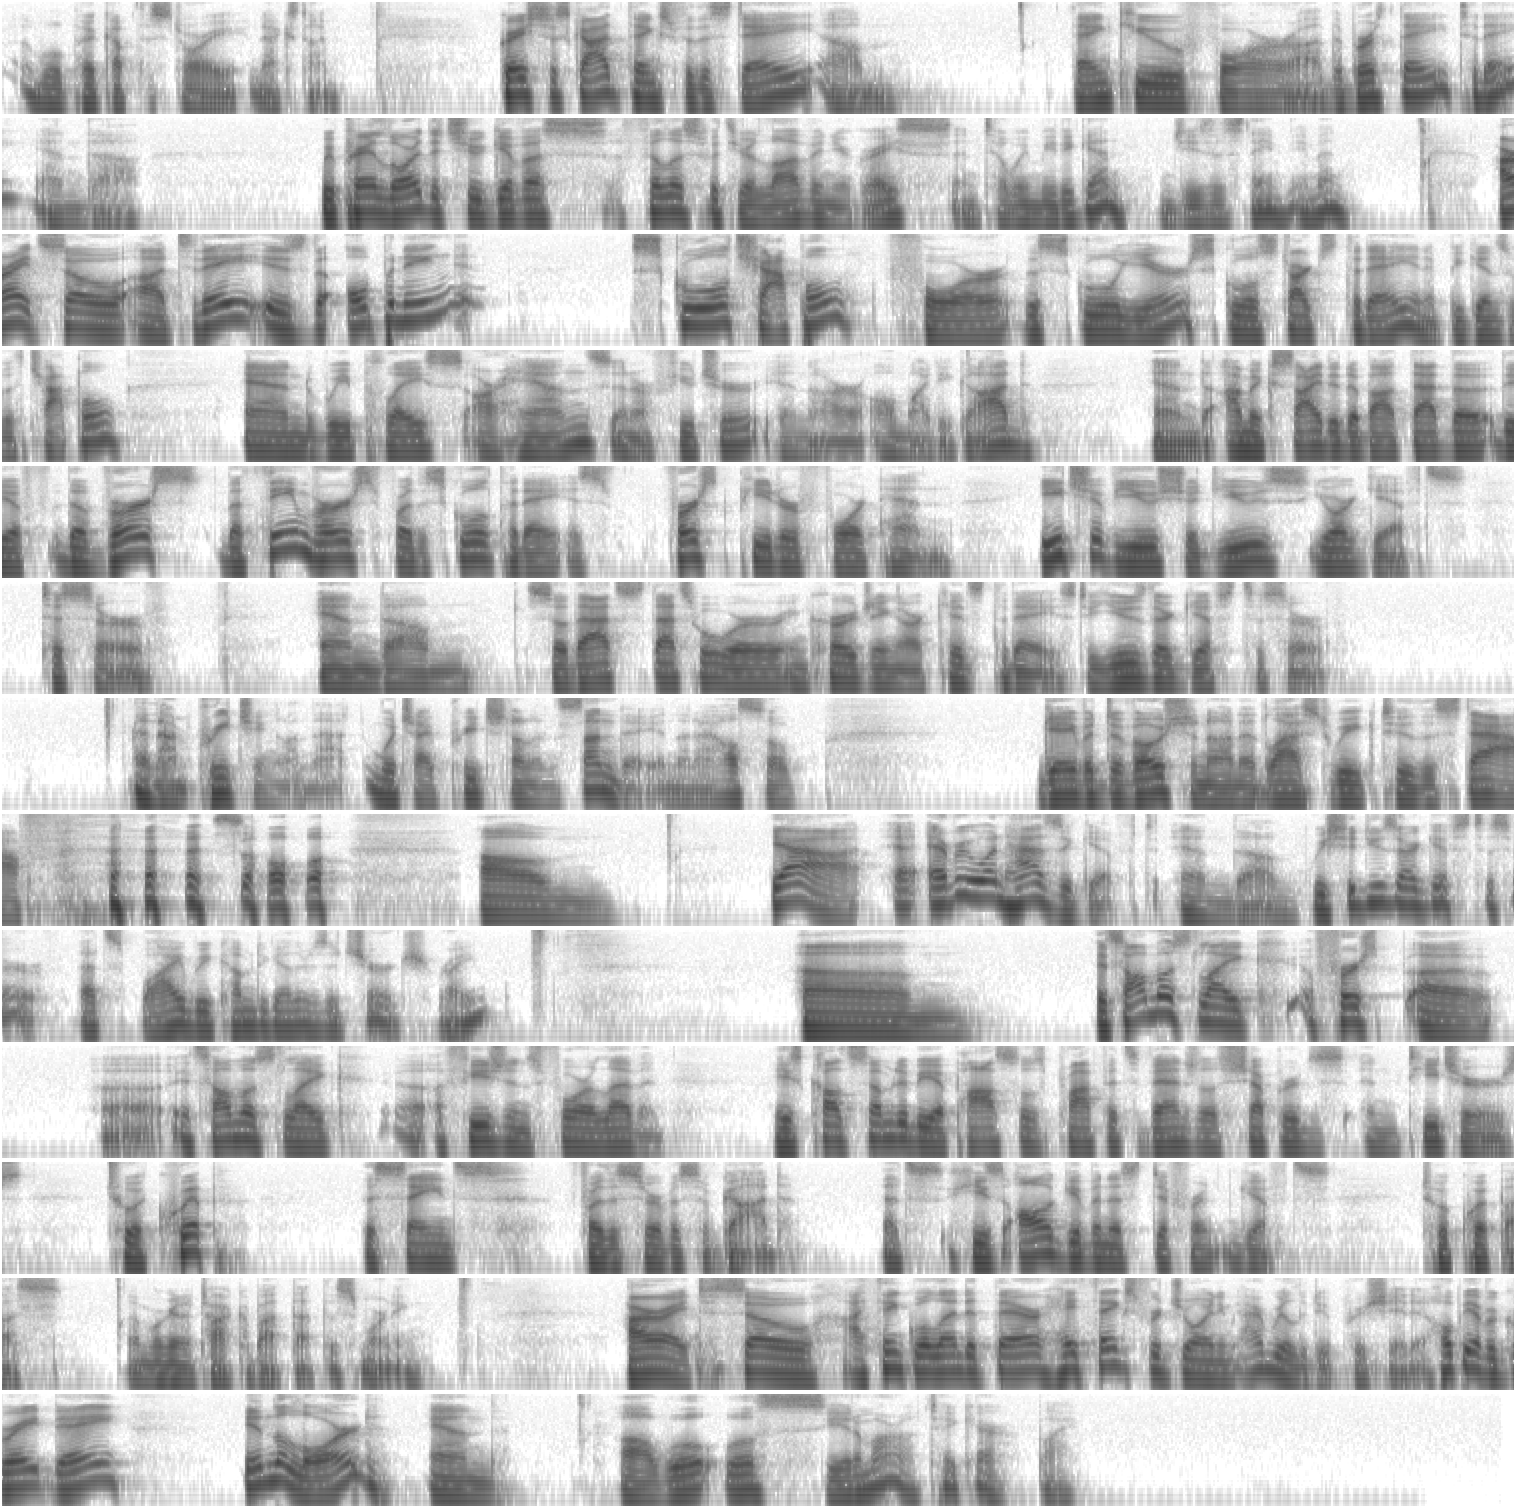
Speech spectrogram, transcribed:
we'll pick up the story next time. Gracious God, thanks for this day. Um, thank you for uh, the birthday today, and uh, we pray, Lord, that you give us, fill us with your love and your grace until we meet again. In Jesus' name, amen. All right, so uh, today is the opening school chapel for the school year. School starts today and it begins with chapel. And we place our hands and our future in our Almighty God. And I'm excited about that. The, the, the verse, the theme verse for the school today is 1 Peter 4.10. Each of you should use your gifts to serve. And um, so that's that's what we're encouraging our kids today is to use their gifts to serve. And I'm preaching on that, which I preached on on Sunday, and then I also gave a devotion on it last week to the staff. so, um, yeah, everyone has a gift, and um, we should use our gifts to serve. That's why we come together as a church, right? Um, it's almost like first. Uh, uh, it's almost like uh, Ephesians 4:11. He's called some to be apostles, prophets, evangelists, shepherds, and teachers to equip the saints for the service of God. That's he's all given us different gifts to equip us. And we're going to talk about that this morning. All right. So I think we'll end it there. Hey, thanks for joining me. I really do appreciate it. Hope you have a great day in the Lord. And uh, we'll we'll see you tomorrow. Take care. Bye.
